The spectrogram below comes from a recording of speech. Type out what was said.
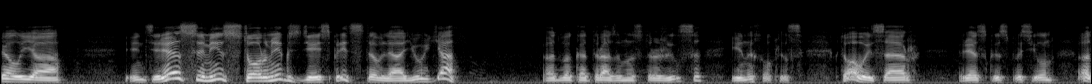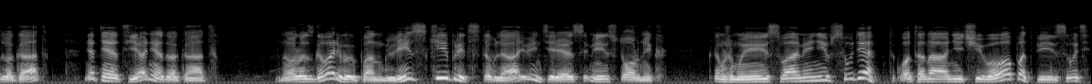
сказал я. Интересы мисс Стормик здесь представляю я. Адвокат разом насторожился и нахохлился. «Кто вы, сэр?» — резко спросил он. «Адвокат?» «Нет-нет, я не адвокат, но разговариваю по-английски и представляю интересы мисс Стормик. К тому же мы с вами не в суде, так вот она ничего подписывать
